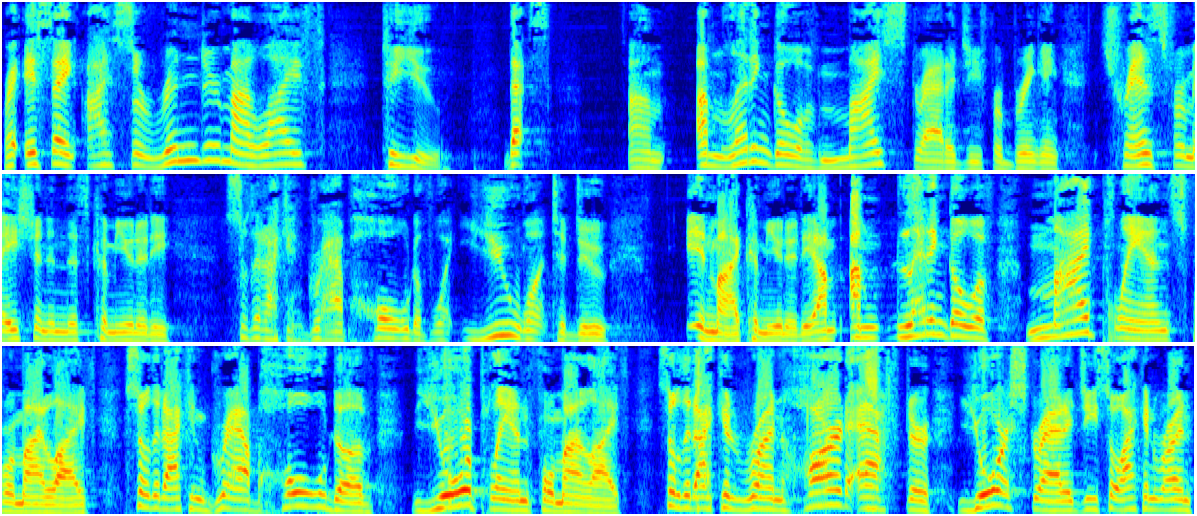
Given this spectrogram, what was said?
Right? It's saying, I surrender my life to you. That's, um, I'm letting go of my strategy for bringing transformation in this community so that I can grab hold of what you want to do in my community. I'm, I'm letting go of my plans for my life so that I can grab hold of your plan for my life so that I can run hard after your strategy so I can run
